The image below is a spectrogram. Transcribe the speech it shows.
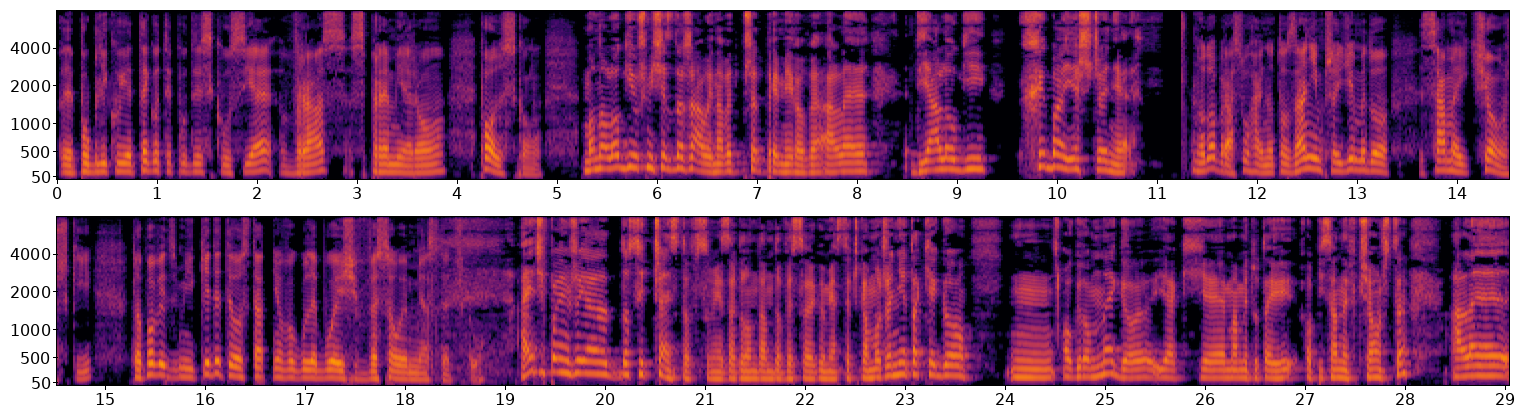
e, publikuje tego typu dyskusje wraz z premierą polską. Monologi już mi się zdarzały, nawet przedpremierowe, ale dialogi chyba jeszcze nie. No dobra, słuchaj, no to zanim przejdziemy do samej książki, to powiedz mi, kiedy ty ostatnio w ogóle byłeś w wesołym miasteczku? A ja ci powiem, że ja dosyć często w sumie zaglądam do Wesołego Miasteczka. Może nie takiego mm, ogromnego, jakie mamy tutaj opisane w książce, ale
